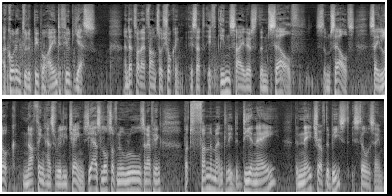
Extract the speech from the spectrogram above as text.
According to the people I interviewed, yes. And that's what I found so shocking is that if insiders themselves themselves say, look, nothing has really changed. Yes, lots of new rules and everything, but fundamentally the DNA, the nature of the beast is still the same.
